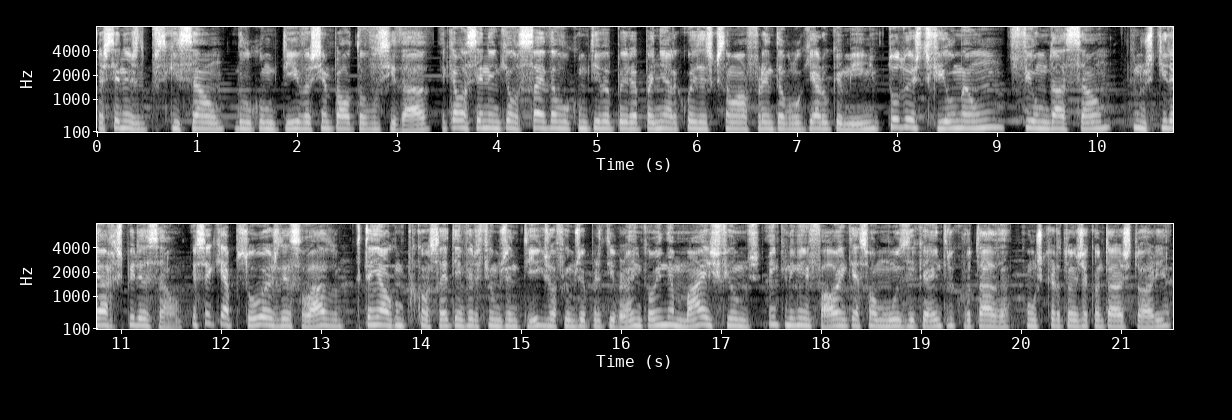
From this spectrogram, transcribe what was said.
as cenas de perseguição de locomotivas sempre a alta velocidade, aquela cena em que ele sai da locomotiva para ir apanhar coisas que estão à frente a bloquear o caminho. Todo este filme é um filme de ação que nos tira a respiração. Eu sei que há pessoas desse lado que têm algum preconceito em ver filmes antigos ou filmes a preto e branco ou ainda mais filmes em que ninguém fala, em que é só música entrecortada com os cartões a contar a história,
